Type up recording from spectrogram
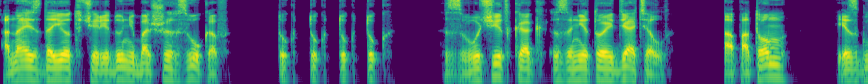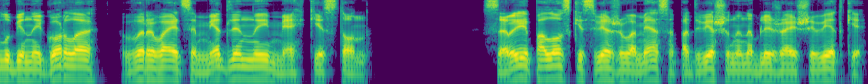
Она издает череду небольших звуков. Тук-тук-тук-тук. Звучит, как занятой дятел. А потом из глубины горла вырывается медленный мягкий стон. Сырые полоски свежего мяса подвешены на ближайшей ветке.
